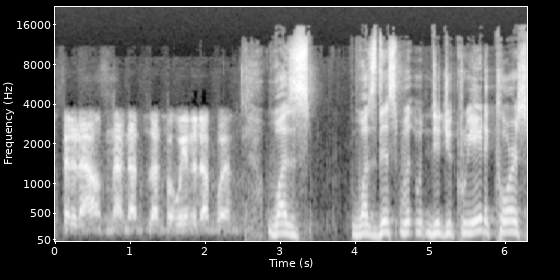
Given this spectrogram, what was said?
spit it out, and that, that's that's what we ended up with. Was was this? W- did you create a course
